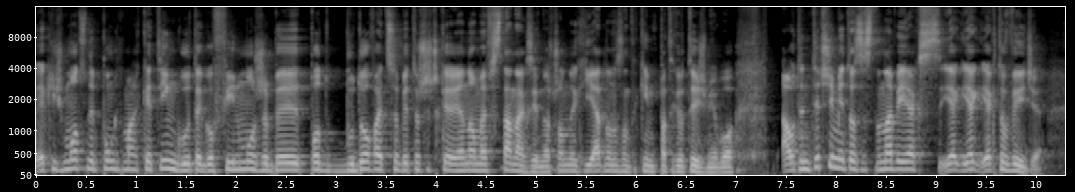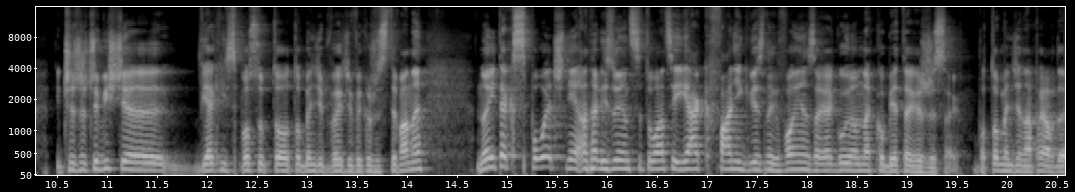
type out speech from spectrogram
jakiś mocny punkt marketingu tego filmu, żeby podbudować sobie troszeczkę renomę w Stanach Zjednoczonych jadąc na takim patriotyzmie, bo autentycznie mnie to zastanawia, jak, jak, jak, jak to wyjdzie. I czy rzeczywiście w jakiś sposób to, to będzie, będzie wykorzystywane. No i tak społecznie analizując sytuację, jak fani Gwiezdnych Wojen zareagują na kobietę reżyser, bo to będzie naprawdę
